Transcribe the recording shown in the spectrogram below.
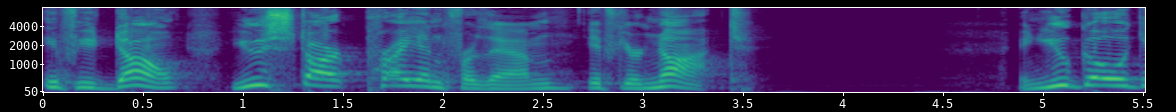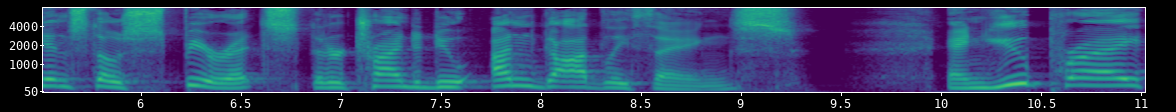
If you don't, you start praying for them if you're not. And you go against those spirits that are trying to do ungodly things. And you pray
